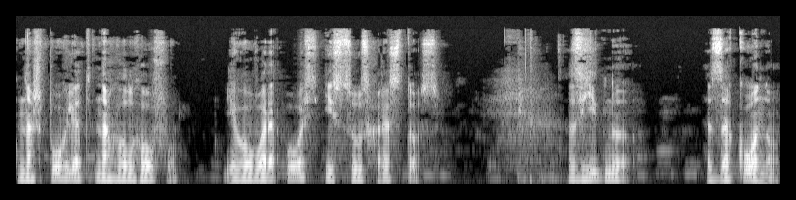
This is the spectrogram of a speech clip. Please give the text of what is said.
наш погляд на Голгофу і говорить: ось Ісус Христос. Згідно закону,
